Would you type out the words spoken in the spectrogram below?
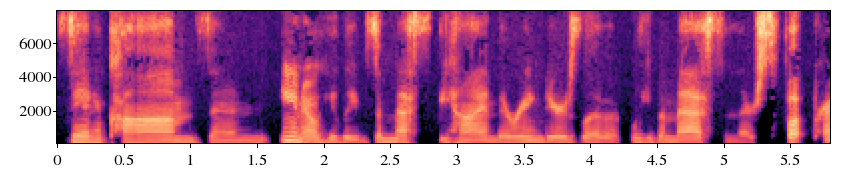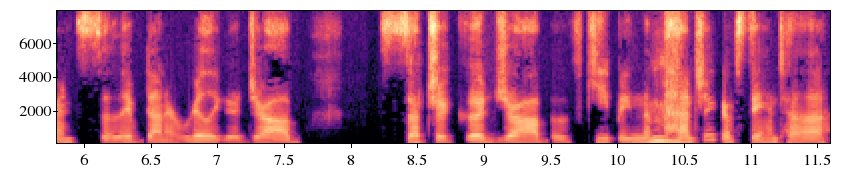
Santa comes and you know he leaves a mess behind. The reindeers live, leave a mess and there's footprints, so they've done a really good job such a good job of keeping the magic of Santa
